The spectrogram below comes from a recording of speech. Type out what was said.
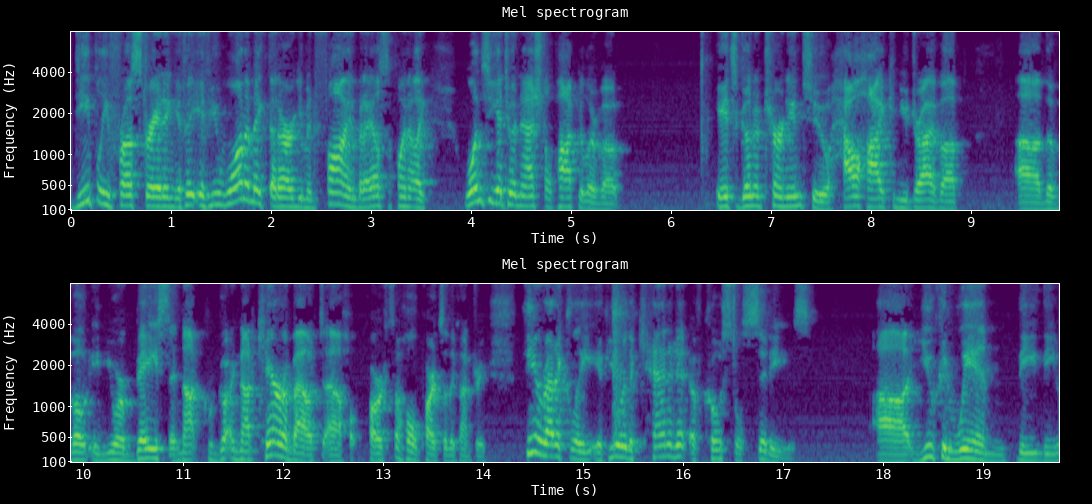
deeply frustrating. If if you want to make that argument, fine. But I also point out, like, once you get to a national popular vote, it's going to turn into how high can you drive up uh, the vote in your base and not not care about uh, parts, the whole parts of the country. Theoretically, if you were the candidate of coastal cities, uh, you could win the the,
